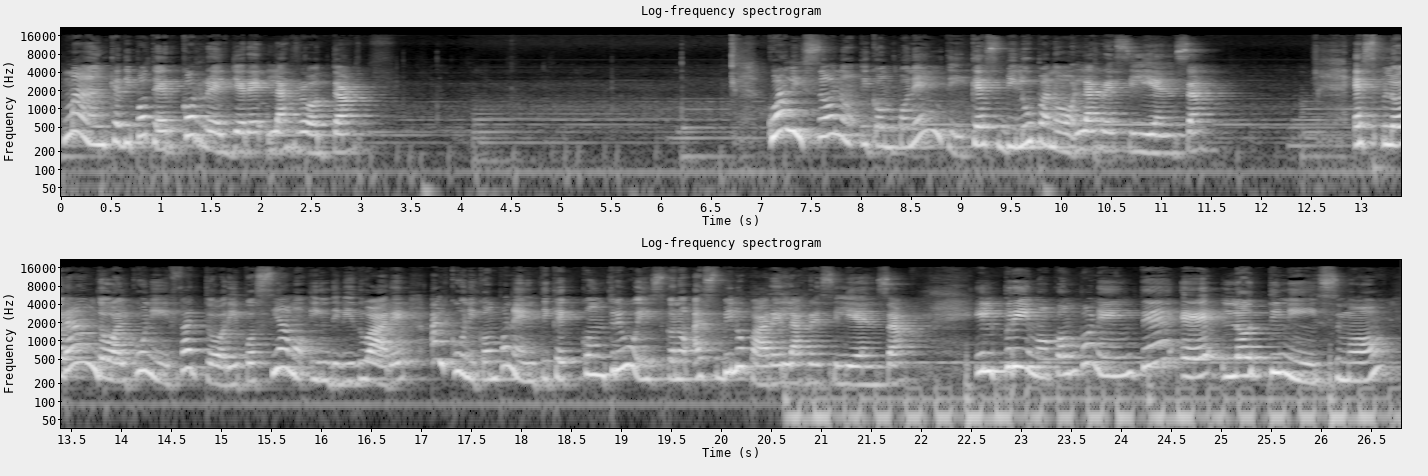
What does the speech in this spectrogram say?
ma anche di poter correggere la rotta. Quali sono i componenti che sviluppano la resilienza? Esplorando alcuni fattori possiamo individuare alcuni componenti che contribuiscono a sviluppare la resilienza. Il primo componente è l'ottimismo.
